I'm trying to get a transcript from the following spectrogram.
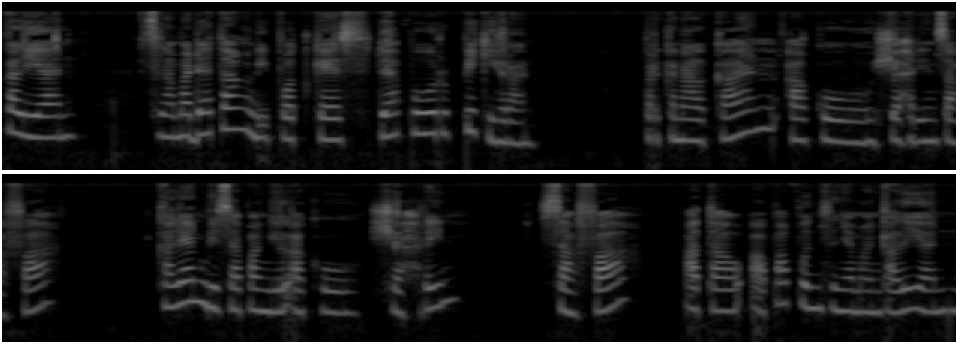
kalian, selamat datang di podcast Dapur Pikiran. Perkenalkan, aku Syahrin Safa. Kalian bisa panggil aku Syahrin, Safa, atau apa pun senyaman kalian.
